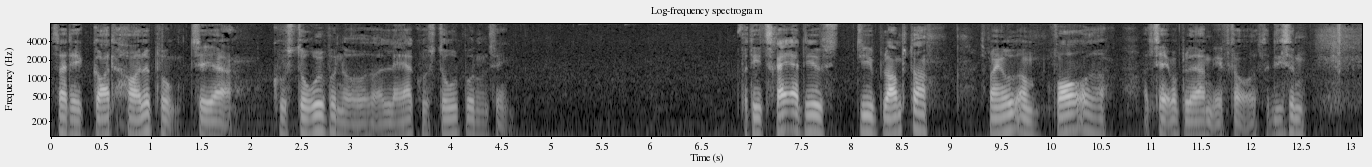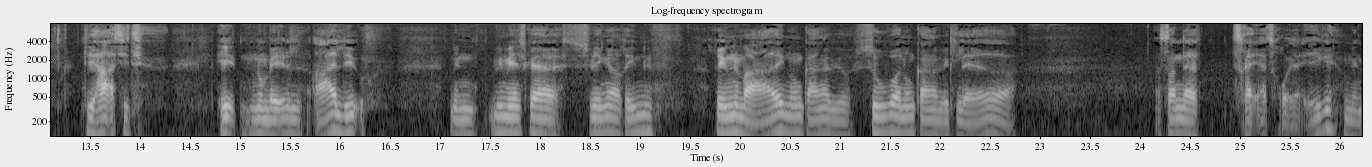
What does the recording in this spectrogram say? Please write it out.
så er det et godt holdepunkt til at kunne stole på noget og lære at kunne stole på nogle ting. Fordi træer, de, jo, de blomster, springer ud om foråret og, og taber blade om efteråret. Så ligesom de har sit helt normale eget liv. Men vi mennesker svinger rimelig, rimelig meget. Ikke? Nogle gange er vi jo sure, og nogle gange er vi glade. Og, og sådan er træer, tror jeg ikke, men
